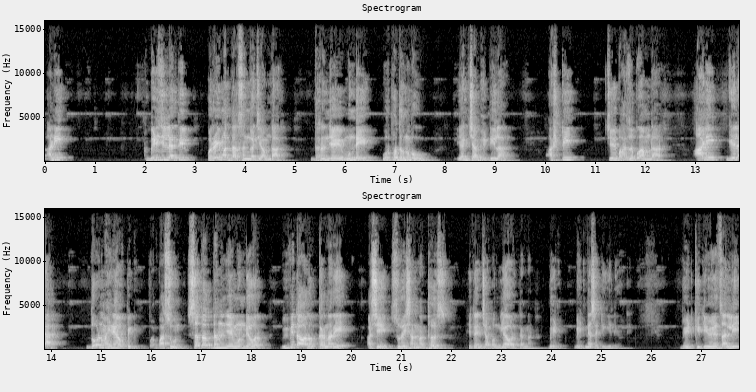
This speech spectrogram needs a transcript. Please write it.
आणि बीड जिल्ह्यातील परळी मतदारसंघाचे आमदार धनंजय मुंडे उर्फ धनुभाऊ यांच्या भेटीला आष्टीचे भाजप आमदार आणि गेल्या दोन पासून सतत धनंजय मुंडेवर विविध आरोप करणारे असे सुरेशांना धस हे त्यांच्या बंगल्यावर त्यांना भेट भेटण्यासाठी गेले होते. भेट किती वेळ चालली?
